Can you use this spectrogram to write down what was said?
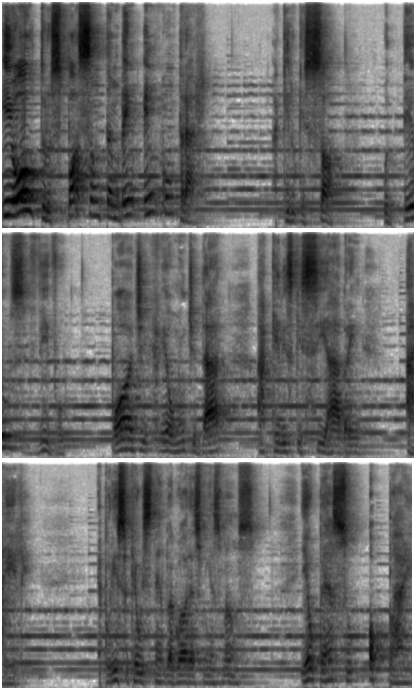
e outros possam também encontrar aquilo que só o Deus vivo pode realmente dar àqueles que se abrem a Ele. É por isso que eu estendo agora as minhas mãos e eu peço ao Pai,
